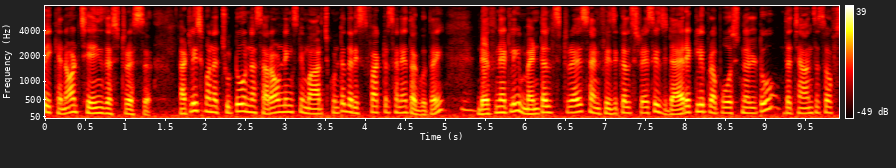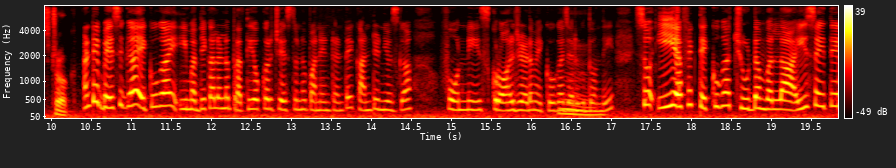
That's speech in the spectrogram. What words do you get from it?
we cannot change the stress at least మన చుట్టూ ఉన్న సరౌండింగ్స్ని మార్చుకుంటే ద రిస్క్ ఫ్యాక్టర్స్ అనేవి తగ్గుతాయి. Definitely mental stress and physical stress is directly proportional to the chances of stroke అంటే బేసిక్గా ఎక్కువగా ఈ మధ్యకాలంలో ప్రతి ఒక్కరు చేస్తున్న పని ఏంటంటే కంటిన్యూస్గా ఫోన్ని స్క్రాల్ చేయడం ఎక్కువగా జరుగుతుంది. సో ఈ ఎఫెక్ట్ ఎక్కువగా చూడడం వల్ల ఐస్ అయితే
